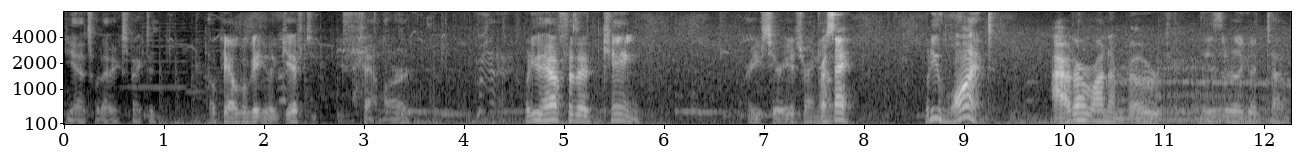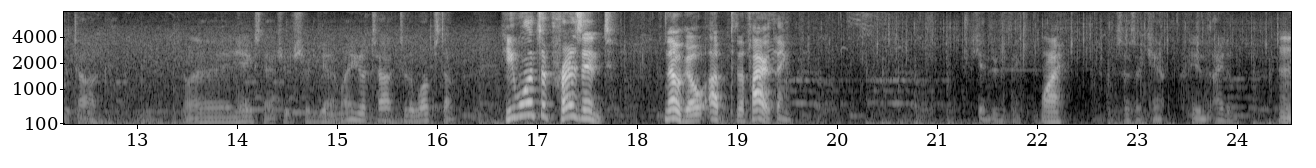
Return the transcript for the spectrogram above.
Yeah, that's what I expected. Okay, I'll go get you a gift, you fat lard. What do you have for the king? Are you serious right now? Press A. What do you want? I don't want to move. This is a really good time to talk. You want any egg snatchers? What do you got? Why don't you go talk to the Warpstone? He wants a present! No, go up to the fire thing. Can't do anything. Why? It says I can't. I need an item. Hmm.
